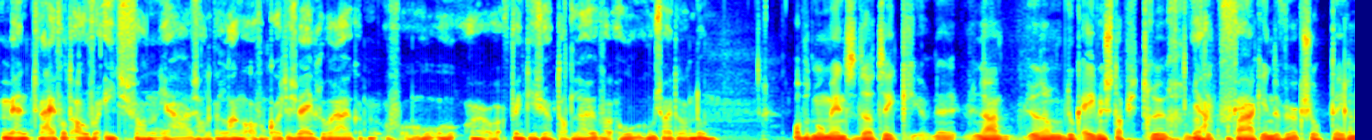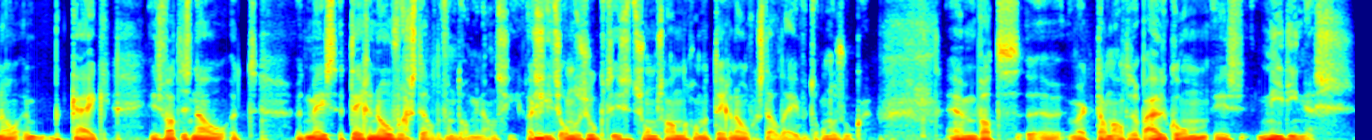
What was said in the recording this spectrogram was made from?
men twijfelt over iets van, ja, zal ik een lange of een korte zweep gebruiken? Of hoe, hoe, eh, vindt die sub dat leuk? Hoe, hoe zou je dat dan doen? Op het moment dat ik. eh, Nou, dan doe ik even een stapje terug. Wat Ja, ik vaak in de workshop tegenover bekijk, is wat is nou het, het meest het tegenovergestelde van dominantie? Als je iets onderzoekt, is het soms handig om het tegenovergestelde even te onderzoeken. En wat, eh, waar ik dan altijd op uitkom, is neediness.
